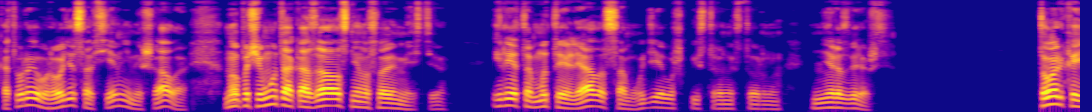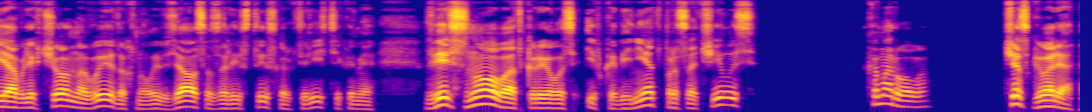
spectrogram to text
которая вроде совсем не мешала, но почему-то оказалась не на своем месте. Или это мотыляло саму девушку из стороны в сторону. Не разберешься. Только я облегченно выдохнул и взялся за листы с характеристиками. Дверь снова открылась, и в кабинет просочилась Комарова. Честно говоря,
